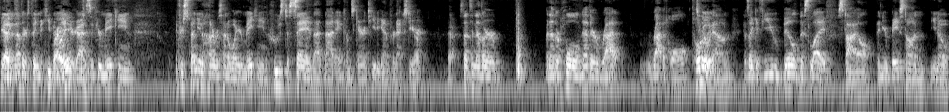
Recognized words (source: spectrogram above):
yeah, Like- another thing to keep in right? mind here, guys, if you're making if you're spending 100% of what you're making, who's to say that that income's guaranteed again for next year? Yeah. So that's another another whole nether rat rabbit hole to go down. It's like if you build this lifestyle and you're based on, you know,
